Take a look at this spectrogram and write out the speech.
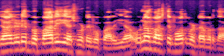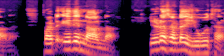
ਜਾਂ ਜਿਹੜੇ ਵਪਾਰੀ ਆ, ਛੋਟੇ ਵਪਾਰੀ ਆ, ਉਹਨਾਂ ਵਾਸਤੇ ਬਹੁਤ ਵੱਡਾ ਵਰਦਾਨ ਹੈ। ਬਟ ਇਹਦੇ ਨਾਲ ਨਾਲ ਜਿਹੜਾ ਸਾਡਾ ਯੂਥ ਹੈ,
